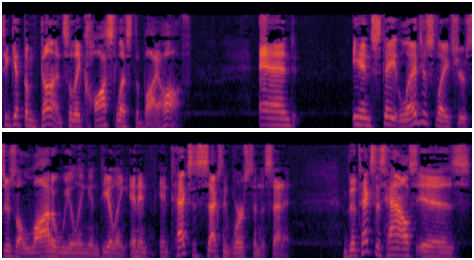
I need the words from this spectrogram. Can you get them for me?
to get them done, so they cost less to buy off. And in state legislatures, there's a lot of wheeling and dealing. And in, in Texas, it's actually worse than the Senate. The Texas House is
